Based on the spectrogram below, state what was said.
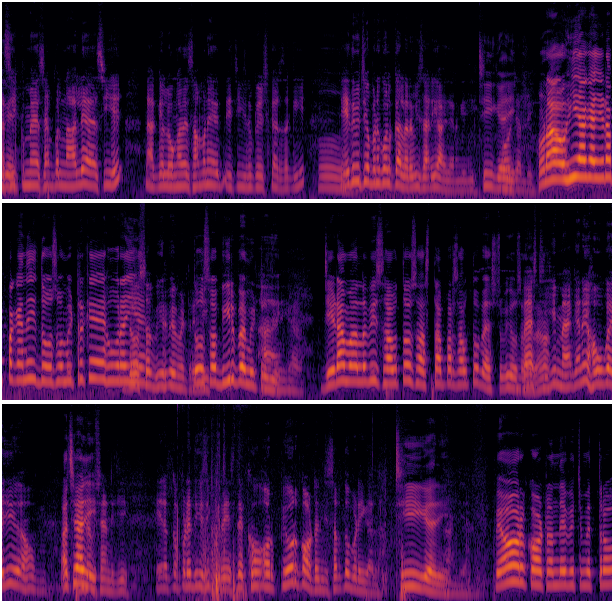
ਅਸੀਂ ਇੱਕ ਮੈਂ ਸੈਂਪਲ ਨਾਲ ਲਿਆਇਆ ਸੀ ਇਹ। ਤਾਂ ਕਿ ਲੋਕਾਂ ਦੇ ਸਾਹਮਣੇ ਇਹ ਚੀਜ਼ ਨੂੰ ਪੇਸ਼ ਕਰ ਸਕੀਏ ਤੇ ਇਹਦੇ ਵਿੱਚ ਆਪਣੇ ਕੋਲ ਕਲਰ ਵੀ ਸਾਰੇ ਆ ਜਾਣਗੇ ਜੀ। ਠੀਕ ਹੈ ਜੀ। ਹੁਣ ਆ ਉਹੀ ਹੈਗਾ ਜਿਹੜਾ ਆਪਾਂ ਕਹਿੰਦੇ ਸੀ 200 ਮੀਟਰ ਕੇ ਹੋ ਰਹੀ ਹੈ। 220 ਰੁਪਏ ਮੀਟਰ 220 ਰੁਪਏ ਮੀਟਰ ਜੀ। ਜਿਹੜਾ ਮਤਲਬ ਵੀ ਸਭ ਤੋਂ ਸਸਤਾ ਪਰ ਸਭ ਤੋਂ ਬੈਸਟ ਵੀ ਹੋ ਸਕਦਾ ਬੈਸਟ ਜੀ ਮੈਂ ਕਹਿੰਦਾ ਹੋਊਗਾ ਜੀ ਅੱਛਾ ਜੀ। 100% ਜੀ। ਇਹ ਕੱਪੜੇ ਦੀ ਤੁਸੀਂ ਗ੍ਰੇਸ ਦੇਖੋ ਔਰ ਪਿਓਰ ਕਾਟਨ ਜੀ ਸਭ ਤੋਂ ਬੜੀ ਗੱਲ। ਠੀਕ ਹੈ ਜੀ। ਪਿਓਰ ਕਾਟਨ ਦੇ ਵਿੱਚ ਮਿੱਤਰੋ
